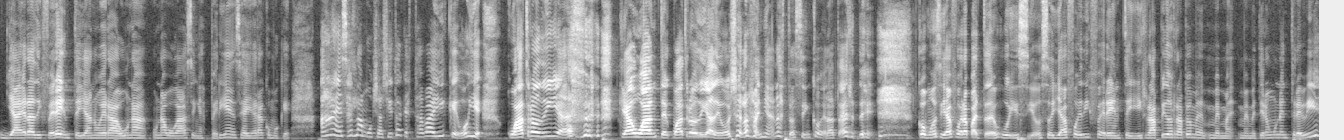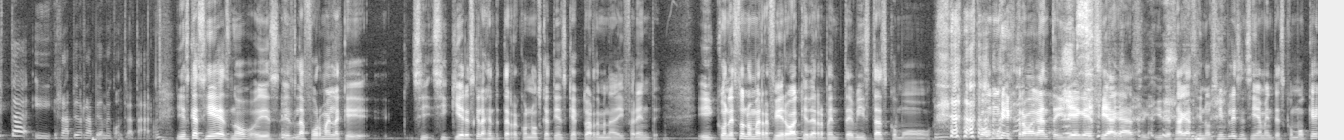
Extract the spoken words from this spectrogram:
ya era diferente, ya no era una, una abogada sin experiencia, ya era como que, ah, esa es la muchachita que estaba ahí, que oye, cuatro días, que aguante, cuatro días de 8 de la mañana hasta 5 de la tarde, como si ya fuera parte del juicio, eso ya fue diferente y rápido, rápido me, me- me metieron una entrevista y rápido, rápido me contrataron. Y es que así es, ¿no? Es, es la forma en la que si, si quieres que la gente te reconozca, tienes que actuar de manera diferente. Y con esto no me refiero a que de repente te vistas como, como muy extravagante y llegues y hagas y, y deshagas, sino simple y sencillamente es como, ok,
